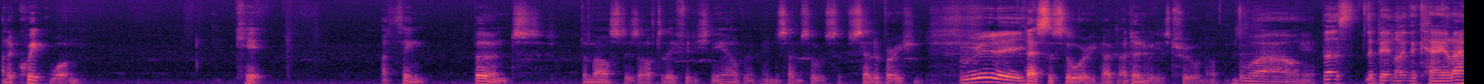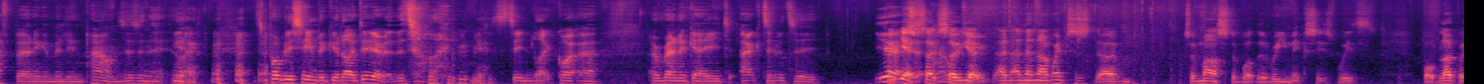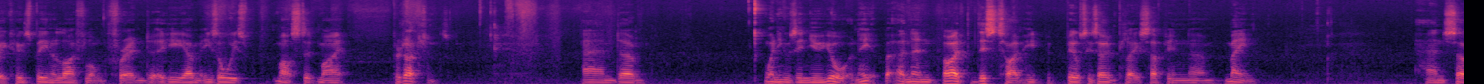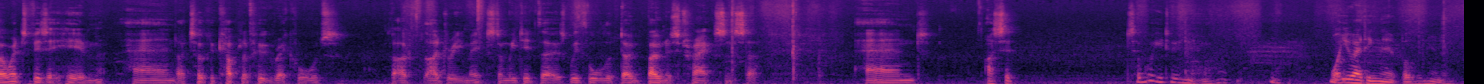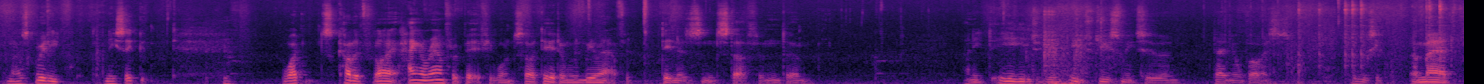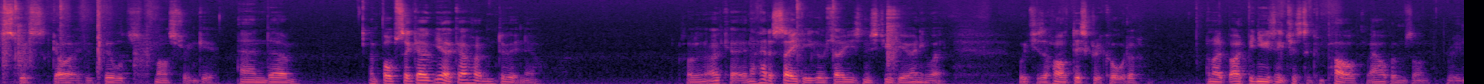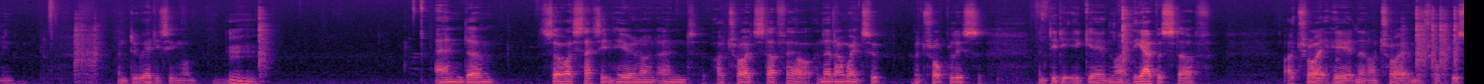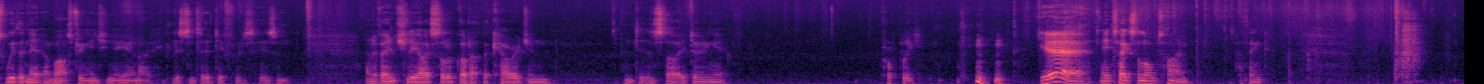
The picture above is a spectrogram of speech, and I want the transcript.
and a quick one. Kit, I think, burnt the masters after they finished the album in some sort of celebration. Really? That's the story. I, I don't know if it's true or not. wow. Yeah. That's a bit like the KLF burning a million pounds, isn't it? Yeah. Like, it's probably seemed a good idea at the time. Yeah. It seemed like quite a, a renegade activity. But yes, so, how so yeah, you- and, and then I went to um, to master what the remix is with Bob Ludwig, who's been a lifelong friend. He um, he's always mastered my productions, and um, when he was in New York, and he and then by this time he built his own place up in um, Maine, and so I went to visit him, and I took a couple of Who records that I'd, I'd remixed, and we did those with all the bonus tracks and stuff, and I said, "So what are you doing now? What are you adding there, Bob?" And, you know, and I was really, and he said, "Why kind of like hang around for a bit if you want?" So I did, and we went out for dinners and stuff, and um, and he he introduced, he introduced me to um, Daniel Weiss, who's a, a mad Swiss guy who builds mastering gear, and um, and Bob said, "Go, yeah, go home and do it now." So I went, okay, and I had a Sadie which I used in the studio anyway, which is a hard disk recorder, and I'd, I'd been using it just to compile albums on really, and do editing on. Mhm. And um, so I sat in here and I, and I tried stuff out, and then I went to Metropolis and did it again, like the ABBA stuff. I try it here, and then I try it in Metropolis with a, a mastering engineer, and I listen to the differences, and and eventually I sort of got up the courage and and, did, and started doing it properly. Yeah. It takes a long time, I think,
